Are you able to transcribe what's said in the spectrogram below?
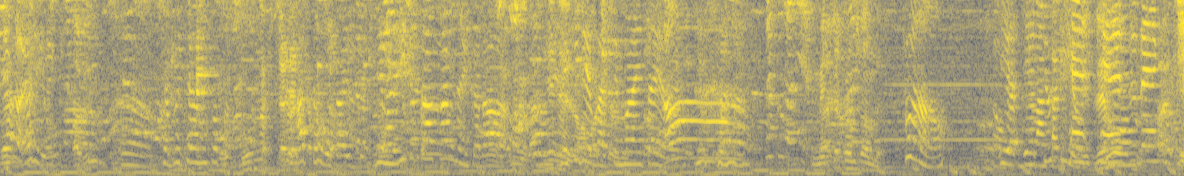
いやあるよ。あるうん。かぶちゃん。のことどん。な口であった方がいいってでもやり方わかん。ないからできればやってもらいたいよめっちゃ簡単だよそうなのいややなんかってほしいよ。ケケーズ電気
